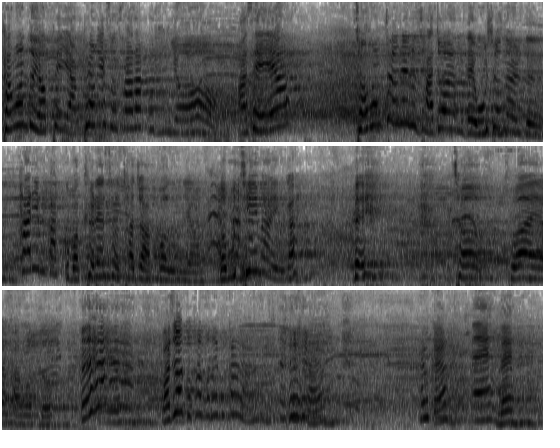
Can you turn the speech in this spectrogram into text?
강원도 옆에 양평에서 살았거든요. 아세요? 저 홍천에도 자주 왔는데 오션월드 할인 받고 막 그래서 자주 왔거든요. 너무 TMI인가? 네. 저 좋아해요, 강원도. 마지막 곡 한번 해볼까요? 해볼까요? 해볼까요? 네. 네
